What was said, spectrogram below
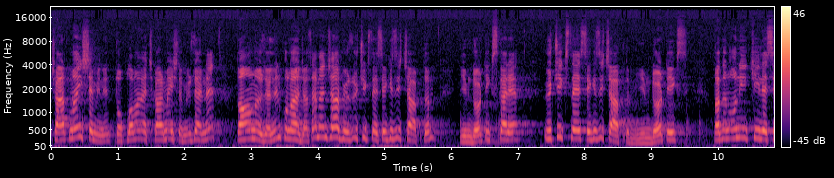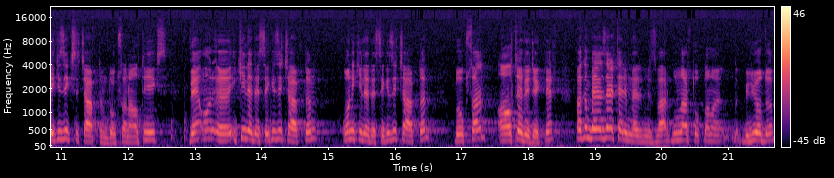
çarpma işleminin toplama ve çıkarma işlemi üzerine dağılma özelliğini kullanacağız. Hemen çarpıyoruz. 3x ile 8'i çarptım. 24x kare. 3x ile 8'i çarptım. 24x. Bakın 12 ile 8x'i çarptım. 96x. Ve on- e, 2 ile de 8'i çarptım. 12 ile de 8'i çarptım. 96 edecektir. Bakın benzer terimlerimiz var. Bunlar toplama biliyordu.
